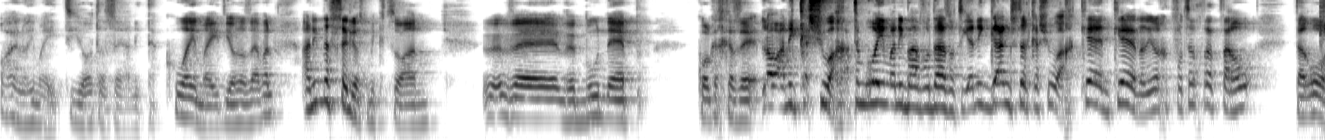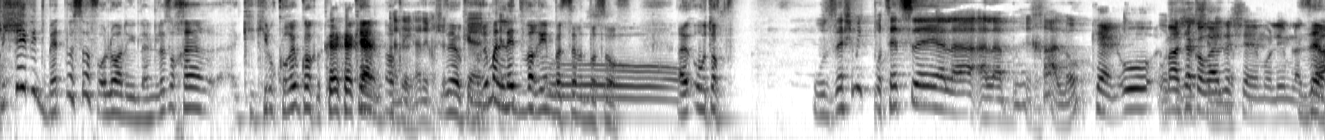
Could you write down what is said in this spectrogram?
אוי אלוהים האידיוט הזה אני תקוע עם האידיוט הזה אבל אני מנסה להיות מקצוען ו- ובו נאפ כל כך כזה לא אני קשוח אתם רואים אני בעבודה הזאת אני גנגסטר קשוח כן כן אני הולך לפוצץ את הצהר- את הראש. קיף דיוויד מת בסוף או לא? אני אני לא זוכר, כי כאילו קוראים כל... כן, כן, כן. אוקיי. אני- אני חושב- זהו, כי כן, קוראים כן. מלא דברים בסרט בסוף. הוא- אה, הוא טוב. הוא זה שמתפוצץ אה, על ה- על הבריכה, לא? כן, הוא, או מה שקורה זה דווקא. שהם עולים לגג. זהו,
